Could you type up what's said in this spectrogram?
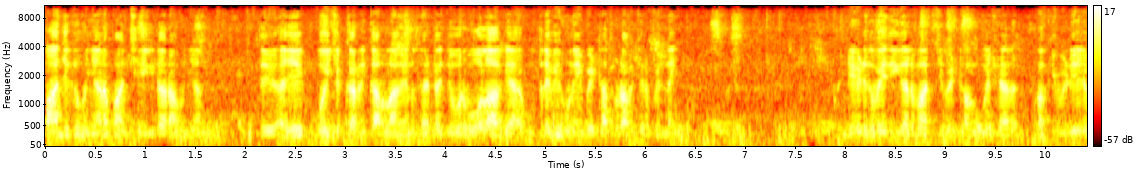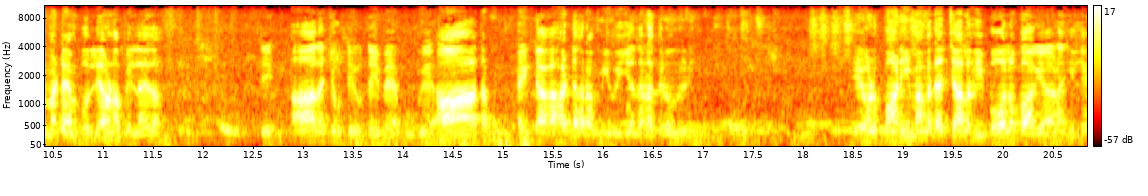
ਪੰਜ ਕੁ ਹੋਈਆਂ ਨਾ, ਪੰਜ ਛੇ ਗਿਟਾਰਾਂ ਹੋਈਆਂ। ਤੇ ਹਜੇ ਕੋਈ ਚੱਕਰ ਨਹੀਂ, ਕਰ ਲਾਂਗੇ ਇਹਨੂੰ ਸੈਟ ਜ਼ੋਰ ਬੋਲ ਆ ਗਿਆ। ਕਬੂਤਰੇ ਵੀ ਹੁਣੇ ਬੈਠਾ ਥੋੜਾ ਕੁ ਚਿਰ ਪਹਿਲਾਂ ਹੀ। ਡੇਢ ਕੁ ਵਜੇ ਦੀ ਗੱਲਬਾਤ 'ਚ ਬੈਠਾ ਹੋਊਗਾ ਸ਼ਾਇਦ। ਬਾਕੀ ਵੀਡੀਓ 'ਚ ਮੈਂ ਟਾਈਮ ਬੋਲਿਆ ਹੋਣਾ ਪਹਿਲਾਂ ਇਹਦਾ। ਤੇ ਆਹ ਤਾਂ ਝੋਟੇ ਉੱਤੇ ਹੀ ਬਹਿ ਪੂਗੇ ਆਹ ਤਾਂ ਐਡਾ ਕਾ ਹੱਡ ਹਰਾਮੀ ਹੋਈ ਜਾਂਦਾ ਨਾ ਦਿਨੋਂ ਦਿਨੀ ਇਹ ਹੁਣ ਪਾਣੀ ਮੰਗਦਾ, ਚੱਲ ਵੀ ਬਹੁਤ ਲੰਬਾ ਗਿਆ ਨਾ ਹਿੱਲੇ।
